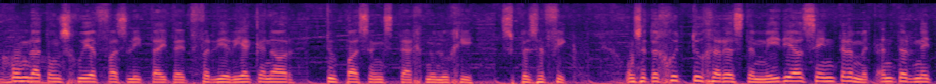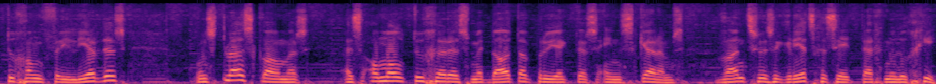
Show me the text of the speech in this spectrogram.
Ah. omdat ons goeie fasiliteite het vir die rekenaar toepassingstegnologie spesifiek. Ons het 'n goed toegeruste media sentrum met internet toegang vir die leerders. Ons klaskamers is almal toegerus met dataprojektors en skerms want soos ek reeds gesê het tegnologie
